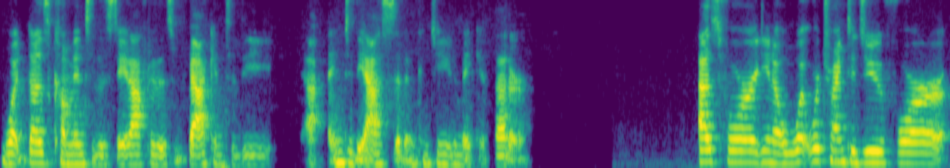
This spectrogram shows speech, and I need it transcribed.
what does come into the state after this back into the into the asset and continue to make it better. As for you know what we're trying to do for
